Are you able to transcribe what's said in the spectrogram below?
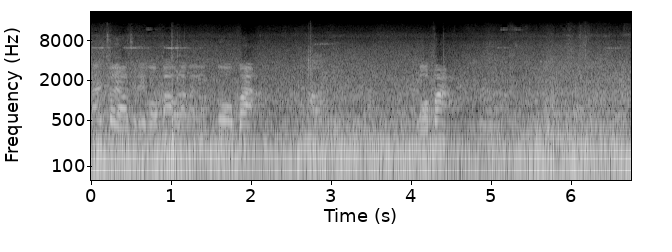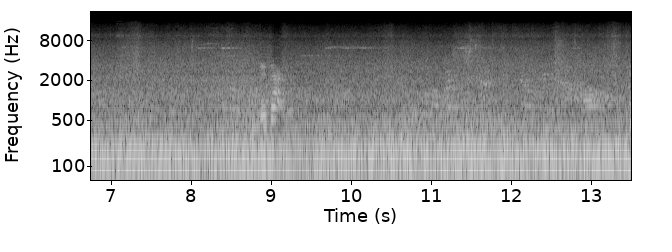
来最后一个五百有人来无？五百，五百，五百。五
